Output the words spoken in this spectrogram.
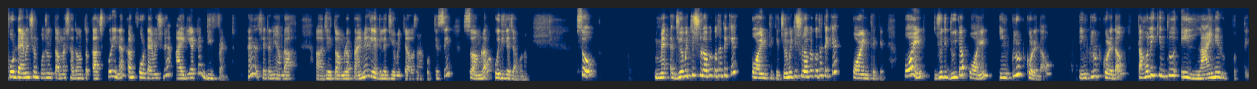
ফোর ডাইমেনশন পর্যন্ত আমরা সাধারণত কাজ করি না, কারণ ফোর ডাইমেনশনে আইডিয়াটা ডিফারেন্ট হ্যাঁ সেটা নিয়ে আমরা যেহেতু আমরা প্রাইমারি লেভেলে জিওমেট্রি আলোচনা করতেছি সো আমরা ওইদিকে যাব না। সো জিওমেট্রি শুরু হবে কোথা থেকে? পয়েন্ট থেকে। জিওমেট্রি শুরু হবে কোথা থেকে? পয়েন্ট থেকে। পয়েন্ট যদি দুইটা পয়েন্ট ইনক্লুড করে দাও ইনক্লুড করে দাও, তাহলেই কিন্তু এই লাইনের উৎপত্তি।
